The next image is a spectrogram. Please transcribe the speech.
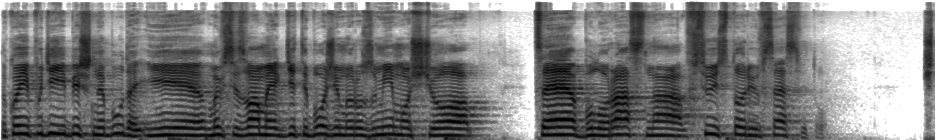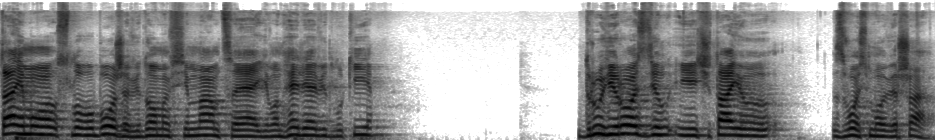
Такої події більше не буде, і ми всі з вами, як діти Божі, ми розуміємо, що це було раз на всю історію Всесвіту. Читаємо Слово Боже, відоме всім нам, це Євангелія від Луки, другий розділ і читаю з восьмого вірша.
